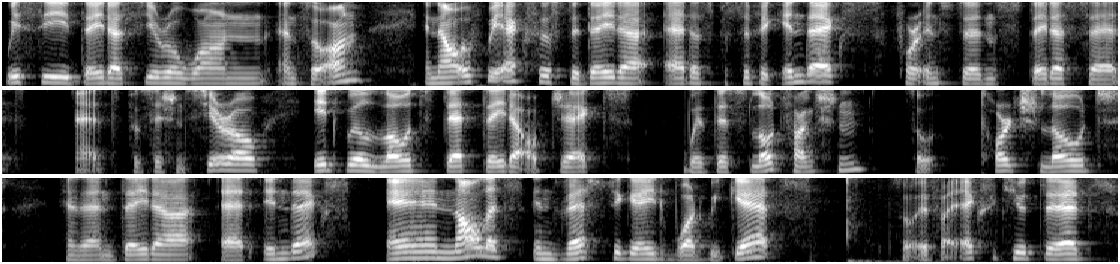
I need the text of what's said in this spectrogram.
we see data 0 1 and so on. And now if we access the data at a specific index for instance data set at position 0 it will load that data object with this load function. So torch load and then data at index. And now let's investigate what we get. So if I execute that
